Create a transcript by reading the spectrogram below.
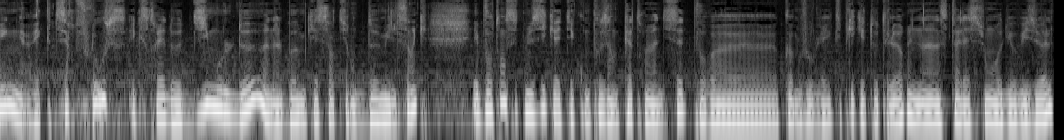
Avec Zerflus, extrait de Dimoul 2, un album qui est sorti en 2005. Et pourtant, cette musique a été composée en 97 pour, euh, comme je vous l'ai expliqué tout à l'heure, une installation audiovisuelle,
